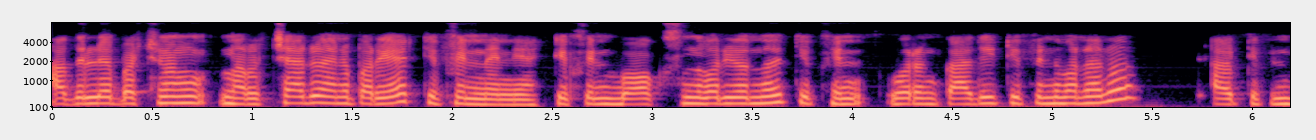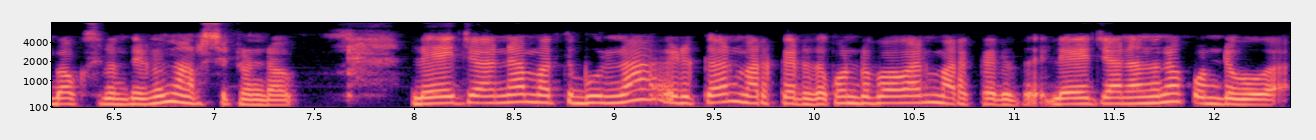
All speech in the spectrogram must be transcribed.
അതിൽ ഭക്ഷണം നിറച്ചാലും അതിന് പറയാ ടിഫിൻ തന്നെയാണ് ടിഫിൻ ബോക്സ് എന്ന് പറയുന്നത് ടിഫിൻ വെറും കാലി ടിഫിൻ എന്ന് പറഞ്ഞാൽ ആ ടിഫിൻ ബോക്സിൽ എന്തെങ്കിലും നിറച്ചിട്ടുണ്ടാവും. ലേജാന മത്തുബൂലിന എടുക്കാൻ മറക്കരുത് കൊണ്ടുപോകാൻ മറക്കരുത്. ലേജാന എന്ന് പറഞ്ഞാൽ കൊണ്ടുപോകുക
